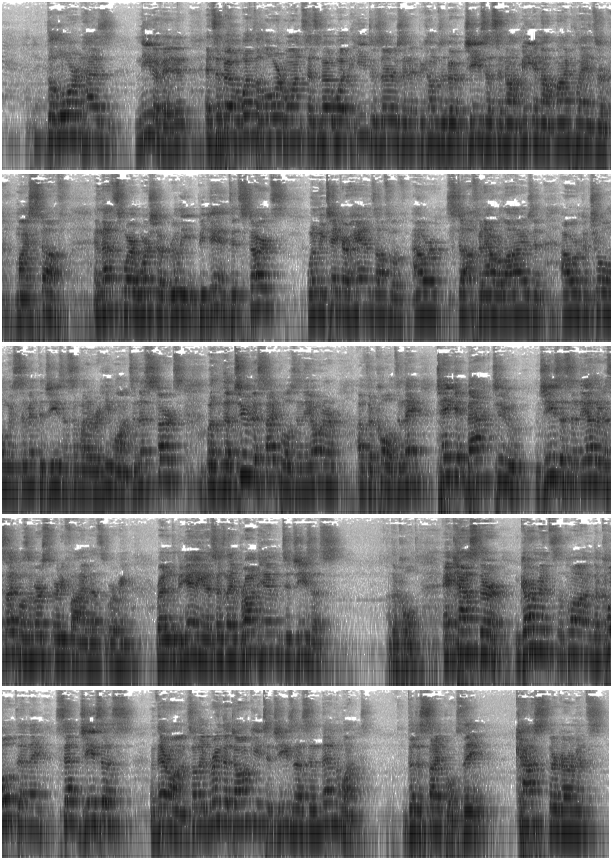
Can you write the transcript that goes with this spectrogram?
the Lord has need of it. And it's about what the Lord wants, it's about what He deserves, and it becomes about Jesus and not me and not my plans or my stuff. And that's where worship really begins. It starts when we take our hands off of our stuff and our lives and our control and we submit to Jesus and whatever He wants. And this starts with the two disciples and the owner of the colt. And they take it back to Jesus and the other disciples in verse 35. That's where we read at the beginning. And it says, They brought him to Jesus, the colt, and cast their garments upon the colt, and they set Jesus thereon. So they bring the donkey to Jesus, and then what? The disciples. They cast their garments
